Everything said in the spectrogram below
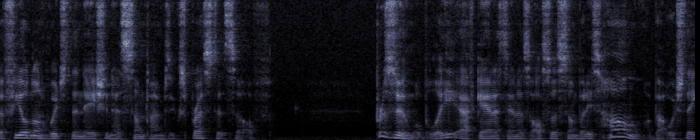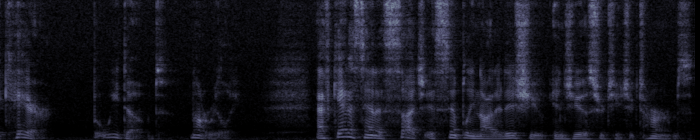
a field on which the nation has sometimes expressed itself. Presumably, Afghanistan is also somebody's home about which they care, but we don't, not really. Afghanistan as such is simply not at issue in geostrategic terms.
